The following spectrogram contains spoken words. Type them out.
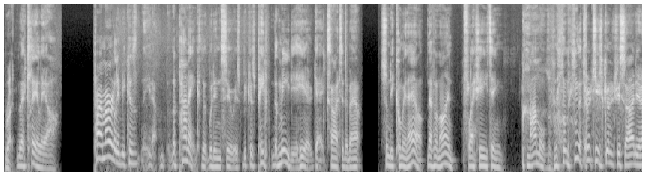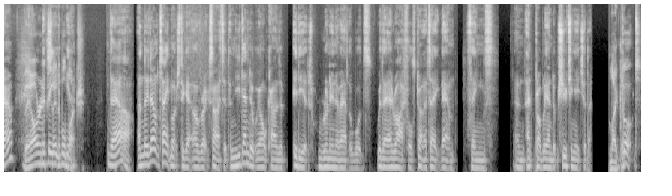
Right. They clearly are. Primarily because you know the panic that would ensue is because people, the media here, get excited about somebody coming out. Never mind flesh-eating mammals roaming the British countryside. You know They are an The bee, excitable yeah. bunch. they are, and they don't take much to get overexcited. And you'd end up with all kinds of idiots running about the woods with air rifles trying to take down things, and, and probably end up shooting each other. Likely. But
